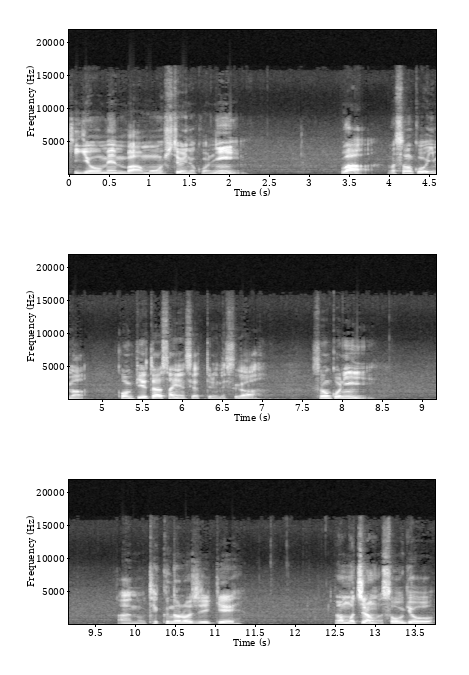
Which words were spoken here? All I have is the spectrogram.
企業メンバーもう一人の子には、まあ、その子今コンピューターサイエンスやってるんですがその子にあのテクノロジー系、まあ、もちろん創業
